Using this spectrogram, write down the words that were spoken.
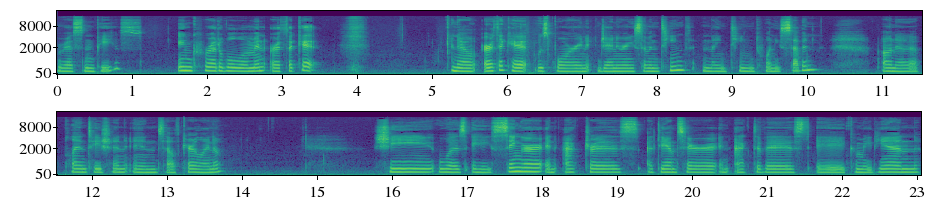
rest in peace, incredible woman Eartha Kitt. Now, Eartha Kitt was born January 17th, 1927, on a plantation in South Carolina. She was a singer, an actress, a dancer, an activist, a comedian,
